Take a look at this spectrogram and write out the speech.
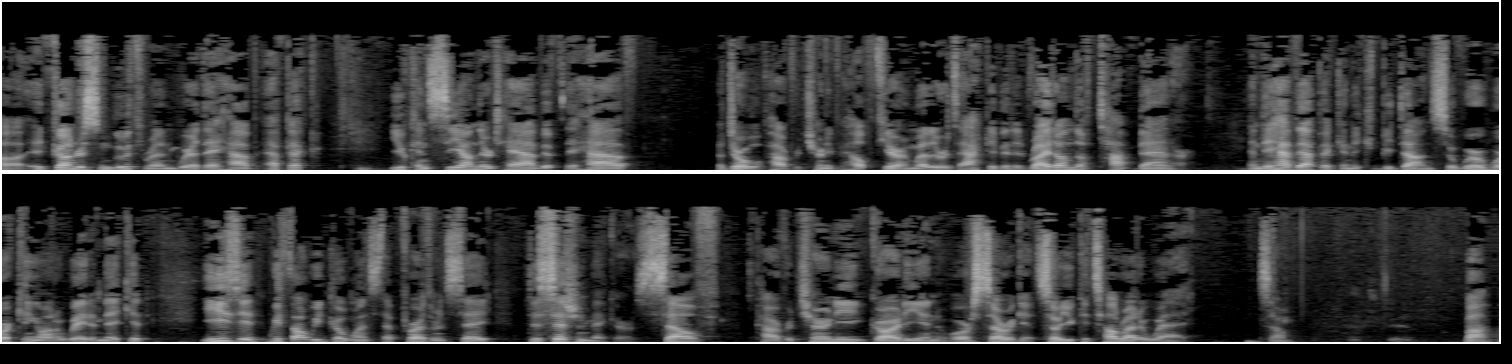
uh, at Gundersen Lutheran where they have Epic, you can see on their tab if they have a durable power of attorney for healthcare and whether it's activated right on the top banner, and they have Epic and it can be done. So we're working on a way to make it easy. We thought we'd go one step further and say decision maker, self, power of attorney, guardian, or surrogate, so you could tell right away. So, Bob.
